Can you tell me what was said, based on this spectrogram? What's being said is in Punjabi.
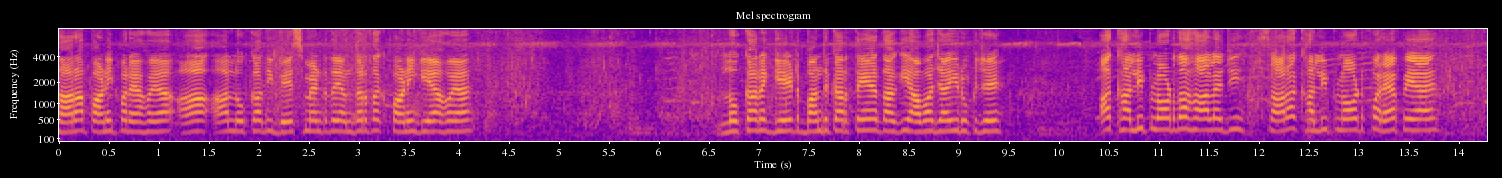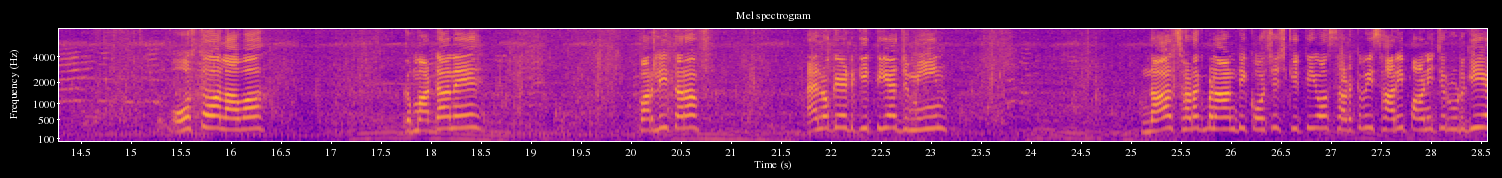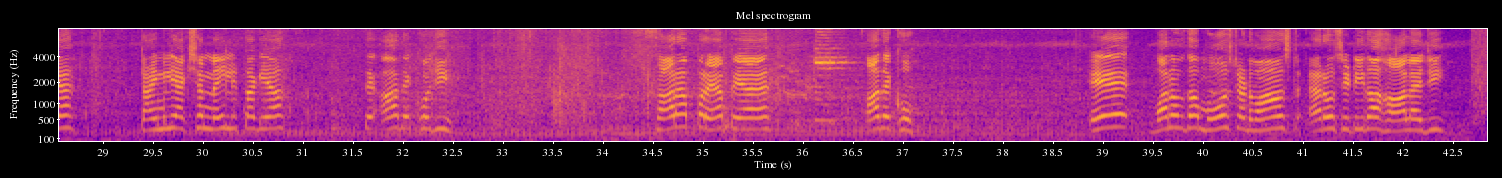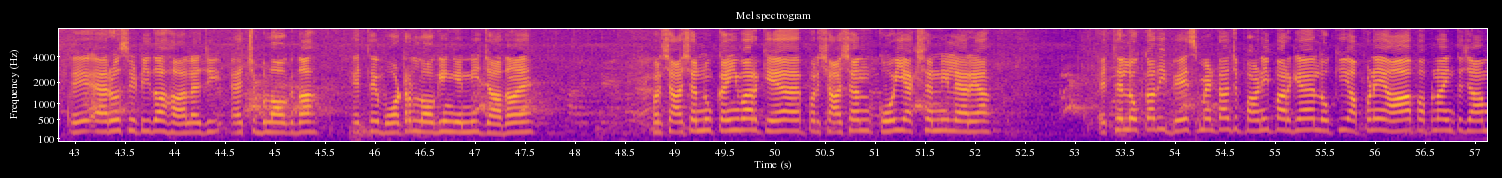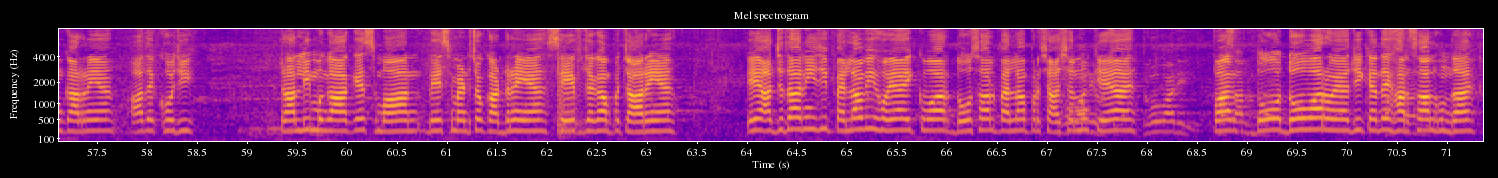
ਸਾਰਾ ਪਾਣੀ ਭਰਿਆ ਹੋਇਆ। ਆ ਆ ਲੋਕਾਂ ਦੀ ਬੇਸਮੈਂਟ ਦੇ ਅੰਦਰ ਤੱਕ ਪਾਣੀ ਗਿਆ ਹੋਇਆ। ਲੋਕਾਂ ਨੇ ਗੇਟ ਬੰਦ ਕਰਤੇ ਹੈ ਤਾਂ ਕਿ ਆਵਾਜਾਈ ਰੁਕ ਜੇ। ਆ ਖਾਲੀ ਪਲਾਟ ਦਾ ਹਾਲ ਹੈ ਜੀ। ਸਾਰਾ ਖਾਲੀ ਪਲਾਟ ਭਰਿਆ ਪਿਆ ਹੈ। ਉਸ ਤੋਂ ਇਲਾਵਾ ਗਮਾਡਾ ਨੇ ਪਰਲੀ ਤਰਫ ਐਲੋਕੇਟ ਕੀਤੀ ਹੈ ਜ਼ਮੀਨ। ਨਾਲ ਸੜਕ ਬਣਾਉਣ ਦੀ ਕੋਸ਼ਿਸ਼ ਕੀਤੀ। ਉਹ ਸੜਕ ਵੀ ਸਾਰੀ ਪਾਣੀ 'ਚ ਰੁੜ ਗਈ ਹੈ। ਟਾਈਮਲੀ ਐਕਸ਼ਨ ਨਹੀਂ ਲਿੱਤਾ ਗਿਆ। ਤੇ ਆਹ ਦੇਖੋ ਜੀ, ਸਾਰਾ ਭਰਿਆ ਪਿਆ ਹੈ। ਆਹ ਦੇਖੋ, ਇਹ one of the most advanced aero city ਦਾ ਹਾਲ ਹੈ ਜੀ। ਇਹ ਐਰੋ ਸਿਟੀ ਦਾ ਹਾਲ ਹੈ ਜੀ ਐਚ ਬਲੌਕ ਦਾ। ਇੱਥੇ ਵਾਟਰ ਲੌਗਿੰਗ ਇੰਨੀ ਜ਼ਿਆਦਾ ਹੈ। ਪ੍ਰਸ਼ਾਸਨ ਨੂੰ ਕਈ ਵਾਰ ਕਿਹਾ ਹੈ, ਪ੍ਰਸ਼ਾਸਨ ਕੋਈ ਐਕਸ਼ਨ ਨਹੀਂ ਲੈ ਰਿਹਾ। ਇੱਥੇ ਲੋਕਾਂ ਦੀ ਬੇਸਮੈਂਟਾਂ 'ਚ ਪਾਣੀ ਭਰ ਗਿਆ ਹੈ। ਲੋਕੀ ਆਪਣੇ ਆਪ ਆਪਣਾ ਇੰਤਜ਼ਾਮ ਕਰ ਰਹੇ ਆ ਆਹ ਦੇਖੋ ਜੀ ਟਰਾਲੀ ਮੰਗਾ ਕੇ ਸਮਾਨ ਬੇਸਮੈਂਟ 'ਚੋਂ ਕੱਢ ਰਹੇ ਆ ਸੇਫ ਜਗ੍ਹਾ ਪਹੁੰਚਾ ਰਹੇ ਆ ਇਹ ਅੱਜ ਦਾ ਨਹੀਂ ਜੀ ਪਹਿਲਾਂ ਵੀ ਹੋਇਆ ਇੱਕ ਵਾਰ 2 ਸਾਲ ਪਹਿਲਾਂ ਪ੍ਰਸ਼ਾਸਨ ਨੂੰ ਕਿਹਾ ਹੈ। ਪਰ ਦੋ ਦੋ ਵਾਰ ਹੋਇਆ ਜੀ ਕਹਿੰਦੇ ਹਰ ਸਾਲ ਹੁੰਦਾ ਹੈ।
